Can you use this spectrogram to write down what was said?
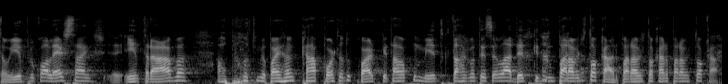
Então eu ia pro colégio, sabe? entrava, ao ponto do meu pai arrancar a porta do quarto, porque estava com medo do que estava acontecendo lá dentro, porque não parava de tocar, não parava de tocar, não parava de tocar.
